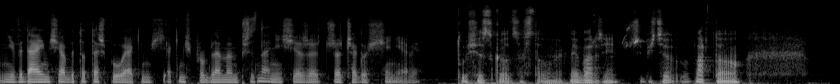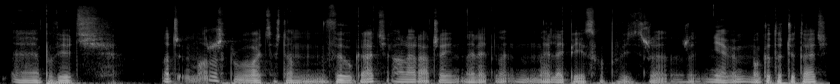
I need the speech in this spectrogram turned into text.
nie wydaje mi się, aby to też było jakimś, jakimś problemem przyznanie się, że, że czegoś się nie wie. Tu się zgodzę z Tobą jak najbardziej. Rzeczywiście warto e, powiedzieć, znaczy możesz próbować coś tam wyłgać, ale raczej najle- najlepiej jest chyba powiedzieć, że, że nie wiem, mogę to czytać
